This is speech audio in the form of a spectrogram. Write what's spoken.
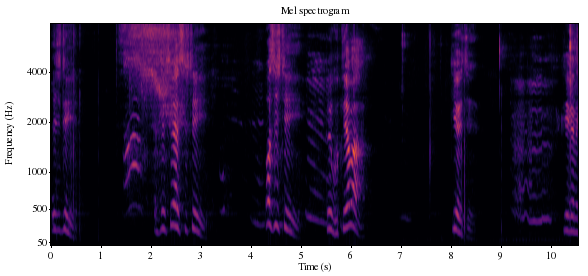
সৃষ্টি এ সৃষ্টি ও সৃষ্টি তুমি ঘুরতে যাবা? কি হয়েছে? কি এখানে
